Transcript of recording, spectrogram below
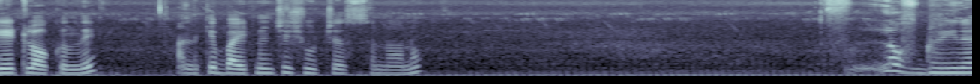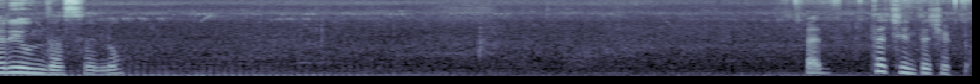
గేట్ లాక్ ఉంది. అందుకే బయట నుంచి షూట్ చేస్తున్నాను. ఫుల్ ఆఫ్ గ్రీనరీ ఉంది అసలు పెద్ద చింత చెట్టు.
